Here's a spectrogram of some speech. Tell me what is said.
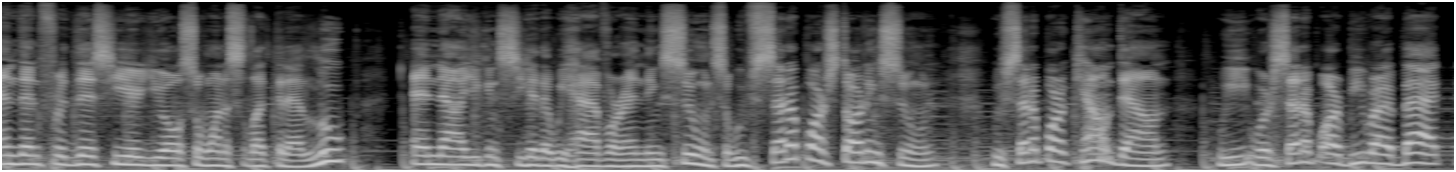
And then for this here, you also want to select that loop. And now you can see here that we have our ending soon. So we've set up our starting soon. We've set up our countdown we were set up our be right back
